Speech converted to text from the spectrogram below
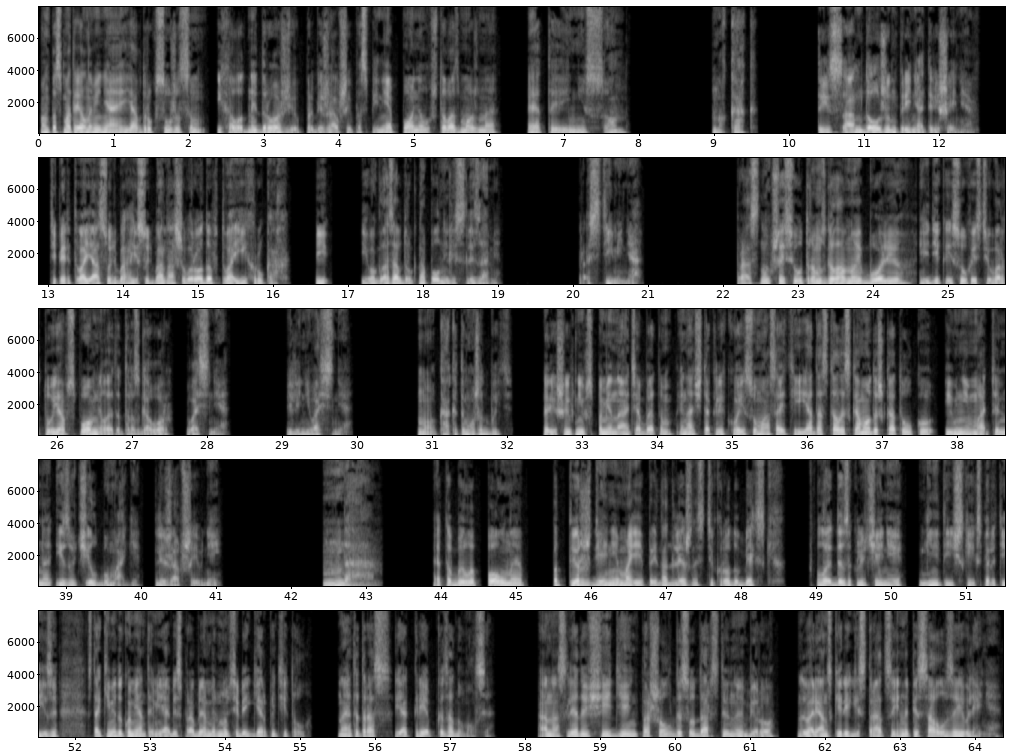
Он посмотрел на меня, и я вдруг с ужасом и холодной дрожью, пробежавшей по спине, понял, что, возможно, это и не сон. Но как? Ты сам должен принять решение. Теперь твоя судьба и судьба нашего рода в твоих руках. И его глаза вдруг наполнились слезами. Прости меня. Проснувшись утром с головной болью и дикой сухостью во рту, я вспомнил этот разговор во сне. Или не во сне. Но как это может быть? Решив не вспоминать об этом, иначе так легко и с ума сойти, я достал из комода шкатулку и внимательно изучил бумаги, лежавшие в ней. Да, это было полное подтверждение моей принадлежности к роду Бельских, вплоть до заключения генетической экспертизы. С такими документами я без проблем верну себе герб и титул. На этот раз я крепко задумался. А на следующий день пошел в Государственное бюро дворянской регистрации и написал заявление.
